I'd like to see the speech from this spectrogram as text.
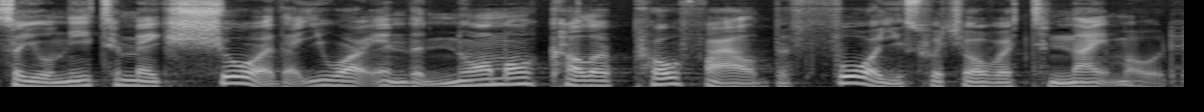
So you'll need to make sure that you are in the normal color profile before you switch over to night mode.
